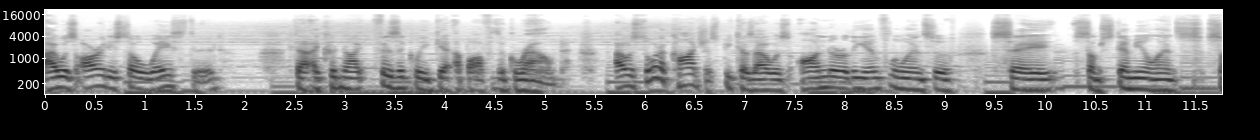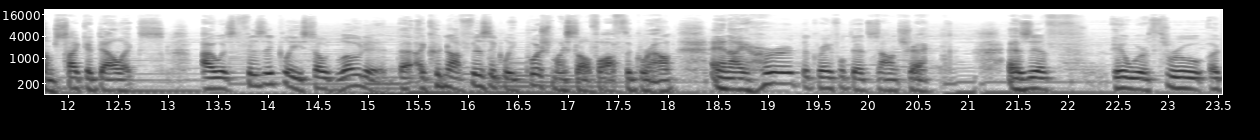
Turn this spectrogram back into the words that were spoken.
I was already so wasted that I could not physically get up off the ground. I was sort of conscious because I was under the influence of, say, some stimulants, some psychedelics. I was physically so loaded that I could not physically push myself off the ground. And I heard the Grateful Dead sound check as if it were through a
